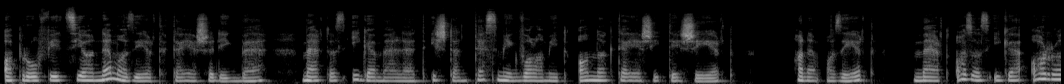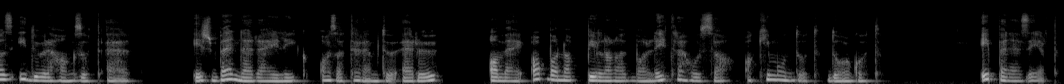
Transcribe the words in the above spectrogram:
A profécia nem azért teljesedik be, mert az ige mellett Isten tesz még valamit annak teljesítéséért, hanem azért, mert az az ige arra az időre hangzott el, és benne rejlik az a teremtő erő, amely abban a pillanatban létrehozza a kimondott dolgot. Éppen ezért,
